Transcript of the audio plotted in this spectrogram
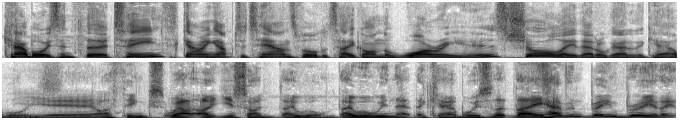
Cowboys in 13th, going up to Townsville to take on the Warriors. Surely that'll go to the Cowboys. Yeah, I think. So. Well, uh, yes, I, they will. They will win that. The Cowboys. They- They haven't been brilliant. They,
